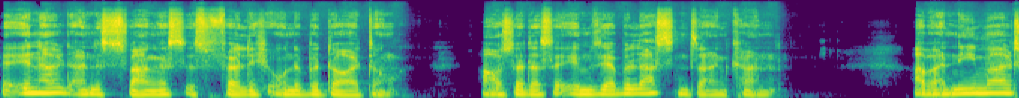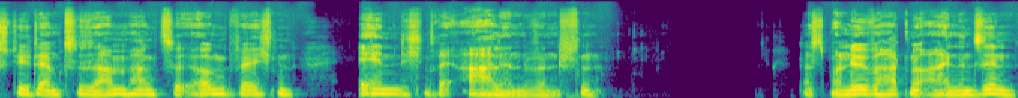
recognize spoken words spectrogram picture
Der Inhalt eines Zwanges ist völlig ohne Bedeutung, außer dass er eben sehr belastend sein kann. Aber niemals steht er im Zusammenhang zu irgendwelchen ähnlichen realen Wünschen. Das Manöver hat nur einen Sinn,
